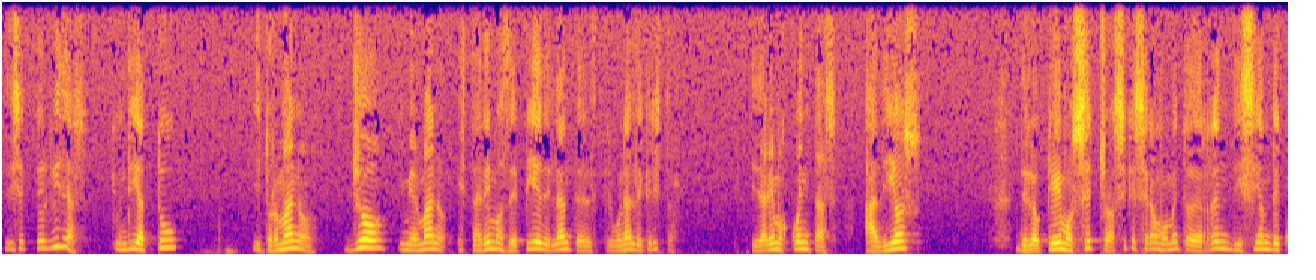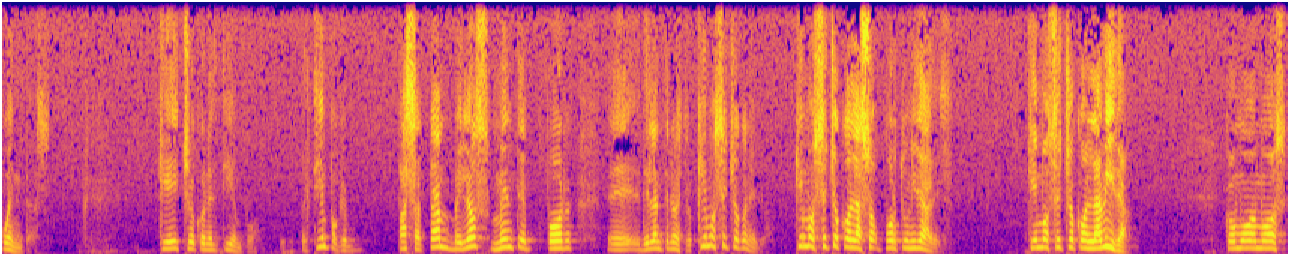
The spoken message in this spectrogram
dice, ¿te olvidas que un día tú y tu hermano yo y mi hermano estaremos de pie delante del tribunal de Cristo y daremos cuentas a Dios de lo que hemos hecho. Así que será un momento de rendición de cuentas. ¿Qué he hecho con el tiempo? El tiempo que pasa tan velozmente por eh, delante nuestro. ¿Qué hemos hecho con ello? ¿Qué hemos hecho con las oportunidades? ¿Qué hemos hecho con la vida? ¿Cómo hemos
